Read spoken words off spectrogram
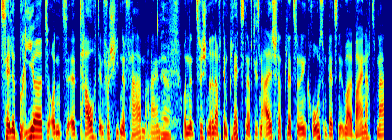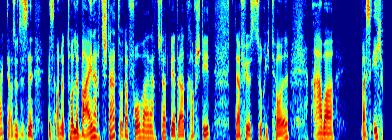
zelebriert und äh, taucht in verschiedene Farben ein. Ja. Und dann zwischendrin auf den Plätzen, auf diesen Altstadtplätzen und den großen Plätzen überall Weihnachtsmärkte. Also das ist, eine, ist auch eine tolle Weihnachtsstadt oder Vorweihnachtsstadt, wer da drauf steht. Dafür ist Zürich toll. Aber was ich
